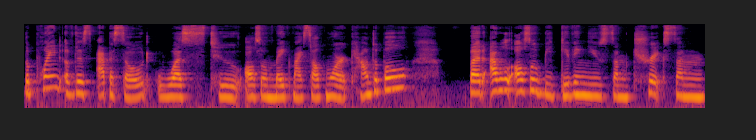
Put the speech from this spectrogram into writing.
the point of this episode was to also make myself more accountable but I will also be giving you some tricks, some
